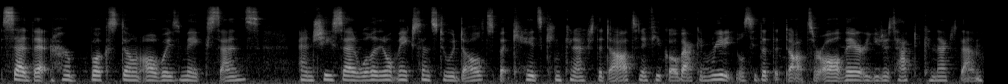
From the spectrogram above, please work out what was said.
said that her books don't always make sense. And she said well they don't make sense to adults but kids can connect the dots. And if you go back and read it you'll see that the dots are all there. You just have to connect them.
